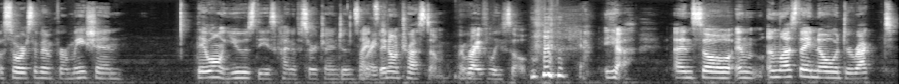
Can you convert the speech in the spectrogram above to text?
a source of information, they won't use these kind of search engine sites. Right. They don't trust them, rightfully so. yeah. And so, in, unless they know a direct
